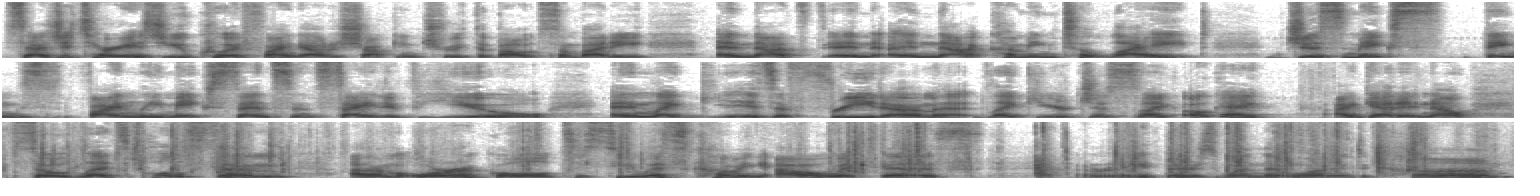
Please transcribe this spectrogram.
Sagittarius, you could find out a shocking truth about somebody, and that's and and that coming to light just makes things finally make sense inside of you and like is a freedom like you're just like okay i get it now so let's pull some um, Oracle to see what's coming out with this. All right, there's one that wanted to come.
